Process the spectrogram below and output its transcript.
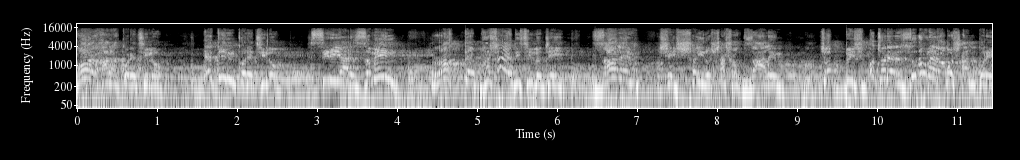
ঘর হারা করেছিল, এতিম করেছিল, সিরিয়ার জমিন রক্তে ভাসায় দিছিল যেই জালেম সেই স্বৈর শাসক জালেম চব্বিশ বছরের জুলুমের অবসান করে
